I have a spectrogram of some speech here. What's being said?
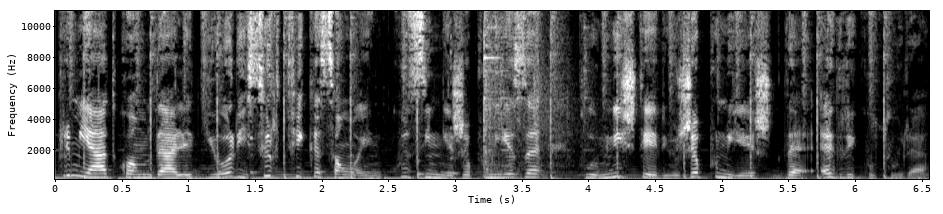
premiado com medalha de ouro e certificação em cozinha japonesa pelo Ministério Japonês da Agricultura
